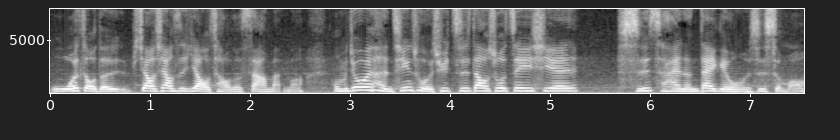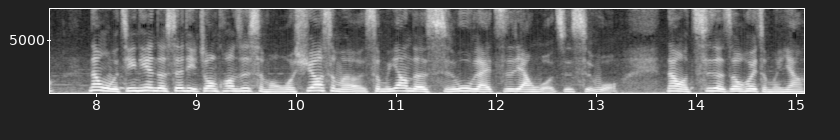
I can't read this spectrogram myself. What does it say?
我走的比较像是药草的萨满嘛，我们就会很清楚的去知道说这一些食材能带给我们是什么。那我今天的身体状况是什么？我需要什么什么样的食物来滋养我、支持我？那我吃了之后会怎么样？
